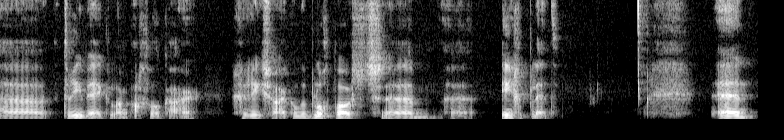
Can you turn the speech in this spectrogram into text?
uh, drie weken lang achter elkaar gerecyclede blogposts um, uh, ingepland. En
